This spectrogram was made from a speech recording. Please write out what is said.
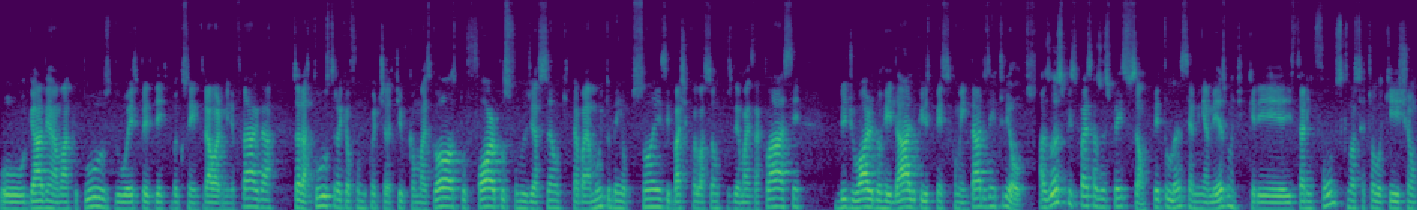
o Gavin Macro Plus, do ex-presidente do Banco Central, Arminio Fraga, Zaratustra, que é o fundo quantitativo que eu mais gosto, Forpus, fundos de ação que trabalha muito bem opções e baixa correlação com os demais da classe, Bridgewater do Rei Dalio, que eles pensam comentários, entre outros. As duas principais razões para isso são petulância minha mesmo, de querer estar em fundos que no Asset Allocation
